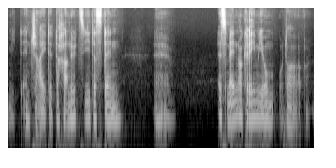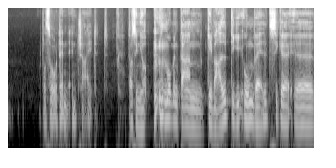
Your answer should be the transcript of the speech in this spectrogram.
mitentscheiden. Da kann nicht sein, dass dann äh, ein Männergremium oder, oder so dann entscheidet. Da sind ja momentan gewaltige Umwälzungen äh,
